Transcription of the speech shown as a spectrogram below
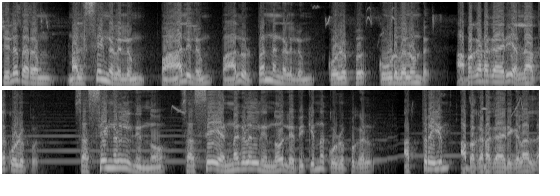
ചിലതരം മത്സ്യങ്ങളിലും പാലിലും പാൽ ഉൽപ്പന്നങ്ങളിലും കൊഴുപ്പ് കൂടുതലുണ്ട്. അപകടകാരി അല്ലാത്ത കൊഴുപ്പ്. സസ്യങ്ങളിൽ നിന്നോ സസ്യ എണ്ണകളിൽ നിന്നോ ലഭിക്കുന്ന കൊഴുപ്പുകൾ അത്രയും അപകടകാരികളല്ല.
